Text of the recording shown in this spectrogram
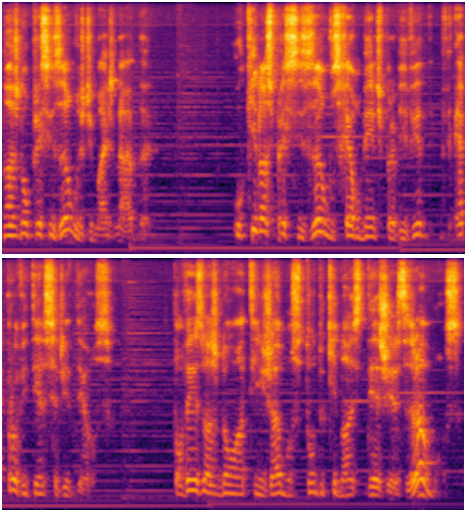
Nós não precisamos de mais nada. O que nós precisamos realmente para viver é providência de Deus. Talvez nós não atinjamos tudo que nós desejamos,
